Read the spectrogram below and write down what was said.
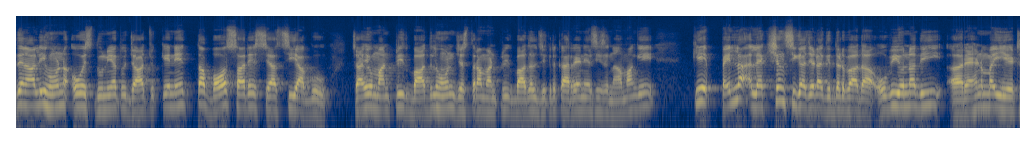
ਦੇ ਨਾਲ ਹੀ ਹੁਣ ਉਹ ਇਸ ਦੁਨੀਆ ਤੋਂ ਜਾ ਚੁੱਕੇ ਨੇ ਤਾਂ ਬਹੁਤ ਸਾਰੇ ਸਿਆਸੀ ਆਗੂ ਚਾਹੇ ਉਹ ਮਨਪ੍ਰੀਤ ਬਾਦਲ ਹੋਣ ਜਿਸ ਤਰ੍ਹਾਂ ਮਨਪ੍ਰੀਤ ਬਾਦਲ ਜ਼ਿਕਰ ਕਰ ਰਹੇ ਨੇ ਅਸੀਂ ਸੁਣਾਵਾਂਗੇ ਕਿ ਪਹਿਲਾ ਇਲੈਕਸ਼ਨ ਸੀਗਾ ਜਿਹੜਾ ਗਿੱਦੜਵਾ ਦਾ ਉਹ ਵੀ ਉਹਨਾਂ ਦੀ ਅ, ਰਹਿਨਮਾਈ ਹੇਠ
